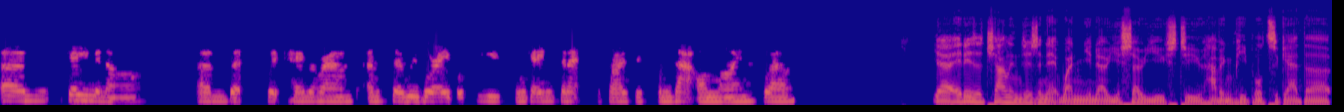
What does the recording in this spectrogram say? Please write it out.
um, Gaminar, um, that that came around, and so we were able to use some games and exercises from that online as well. Yeah, it is a challenge, isn't it? When you know you're so used to having people together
